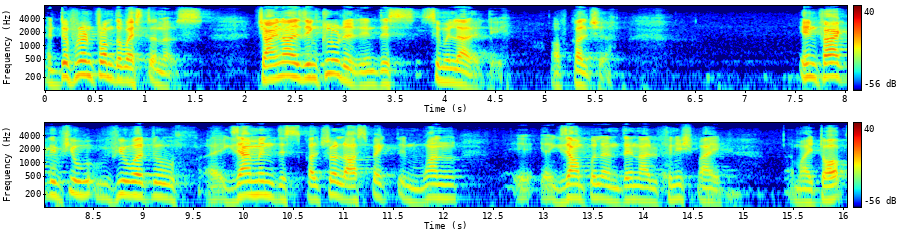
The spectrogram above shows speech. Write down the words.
and different from the Westerners. China is included in this similarity of culture. In fact, if you, if you were to uh, examine this cultural aspect in one uh, example, and then I'll finish my, my talk.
